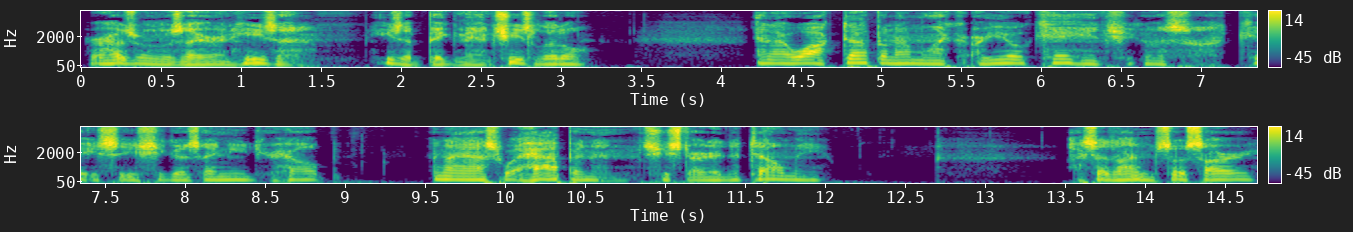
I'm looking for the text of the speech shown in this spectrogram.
her husband was there, and he's a he's a big man. She's little. And I walked up, and I'm like, "Are you okay?" And she goes, KC, She goes, "I need your help." And I asked what happened, and she started to tell me. I said, I'm so sorry.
